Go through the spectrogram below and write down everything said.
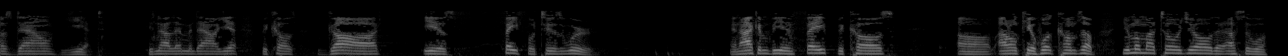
us down yet. He's not letting me down yet because God is faithful to His word. And I can be in faith because uh, I don't care what comes up. You remember I told you all that? I said, well,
